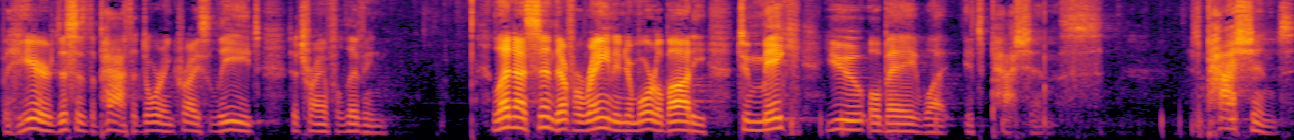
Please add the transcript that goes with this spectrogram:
But here, this is the path, adoring Christ leads to triumphal living. Let not sin therefore reign in your mortal body to make you obey what? Its passions. Its passions.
